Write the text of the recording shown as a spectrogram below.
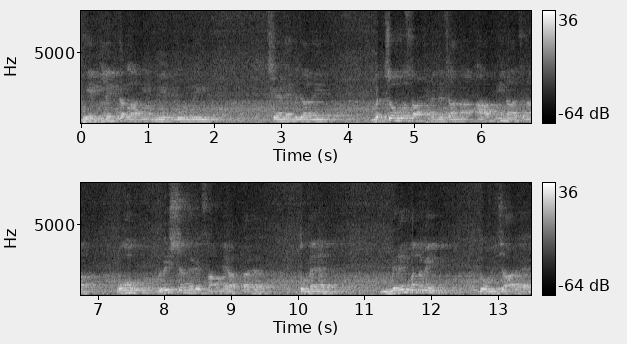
भेंट लेकर लानी, भेंट बोलनी, छेने बजाने, बच्चों को साथ में नचाना, आप भी नाचना, वो दृश्य मेरे सामने आता है। तो मैं, मेरे मन में जो विचार है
